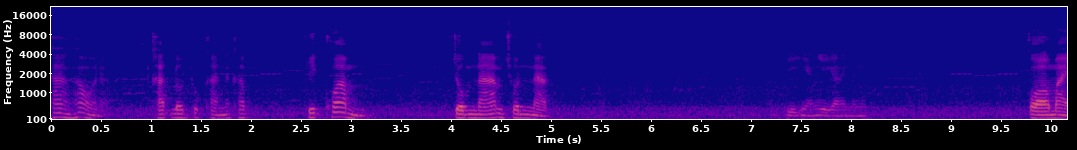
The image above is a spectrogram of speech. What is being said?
ทางเฮ้าน่ะคัดรถทุกคันนะครับพลิกคว่ำจมน้ำชนหนัก อีกอย่างอีกอย่างหนึ่งกอใหม่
